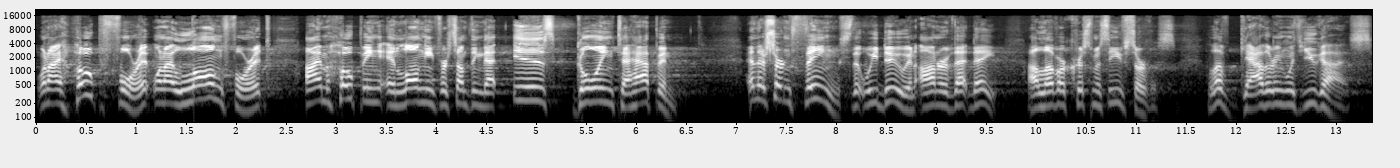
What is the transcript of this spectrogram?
When I hope for it, when I long for it, I'm hoping and longing for something that is going to happen. And there's certain things that we do in honor of that date. I love our Christmas Eve service. I love gathering with you guys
